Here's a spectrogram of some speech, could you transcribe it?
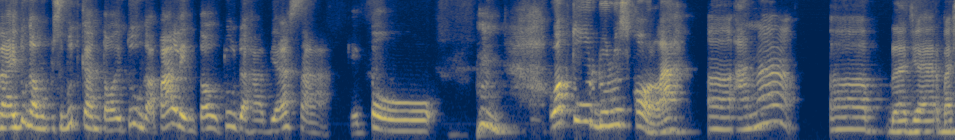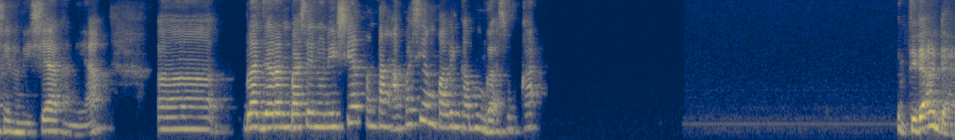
nah itu nggak mau disebutkan toh. Itu nggak paling toh itu udah hal biasa gitu. Waktu dulu sekolah uh, Ana uh, belajar bahasa Indonesia kan ya uh, bahasa Indonesia tentang apa sih yang paling kamu nggak suka tidak ada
